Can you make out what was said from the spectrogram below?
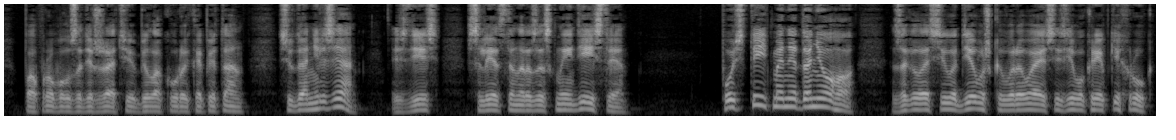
— попробовал задержать ее белокурый капитан, — «сюда нельзя. Здесь следственно-розыскные действия». «Пустить меня до него!» — заголосила девушка, вырываясь из его крепких рук.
